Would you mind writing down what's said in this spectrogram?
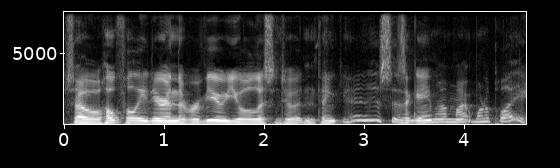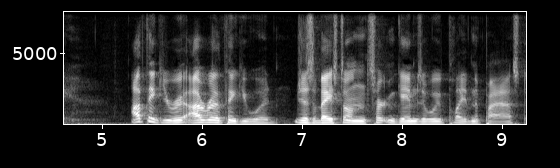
So hopefully during the review you'll listen to it and think hey, this is a game I might want to play. I think you. Re- I really think you would, just based on certain games that we've played in the past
